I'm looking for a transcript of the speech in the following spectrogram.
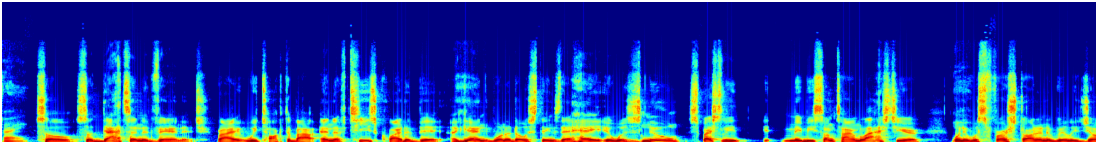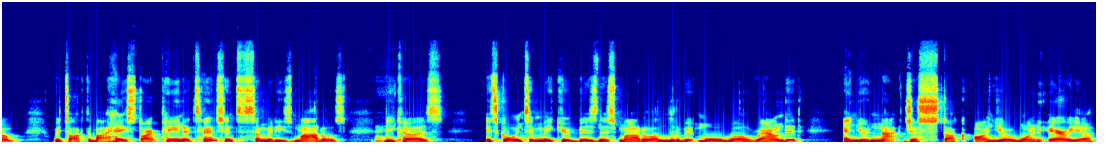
Right. So, so that's an advantage, right? We talked about NFTs quite a bit. Mm-hmm. Again, one of those things that hey, it was new, especially maybe sometime last year when it was first starting to really jump. We talked about hey, start paying attention to some of these models because it's going to make your business model a little bit more well-rounded, and you're not just stuck on your one area.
